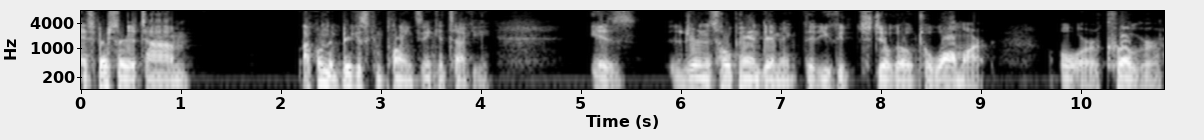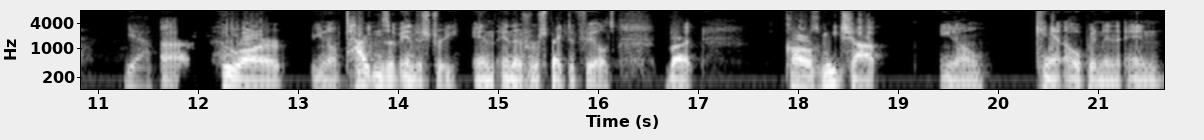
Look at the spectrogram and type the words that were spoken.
especially a time. Like one of the biggest complaints in Kentucky is during this whole pandemic that you could still go to Walmart or Kroger, yeah, uh, who are you know titans of industry in in their respective fields, but Carl's Meat Shop, you know, can't open and, and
